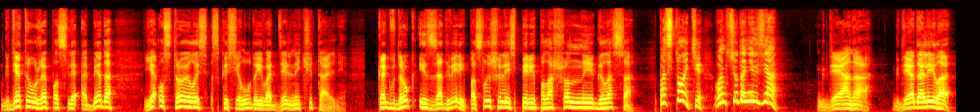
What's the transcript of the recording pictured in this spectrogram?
Где-то уже после обеда я устроилась с Косилудой в отдельной читальне, как вдруг из-за двери послышались переполошенные голоса. «Постойте! Вам сюда нельзя!» «Где она? Где Далила?»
